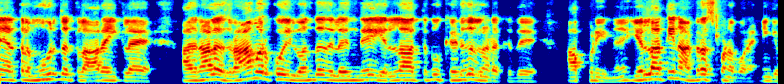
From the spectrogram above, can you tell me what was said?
நேரத்துல முகூர்த்தத்துல ஆரம்பிக்கல. அதனால ராமர் கோயில் வந்ததுல இருந்தே எல்லாத்துக்கும் கெடுதல் நடக்குது அப்படின்னு எல்லாத்தையும் நான் அட்ரஸ் பண்ண போறேன். நீங்க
